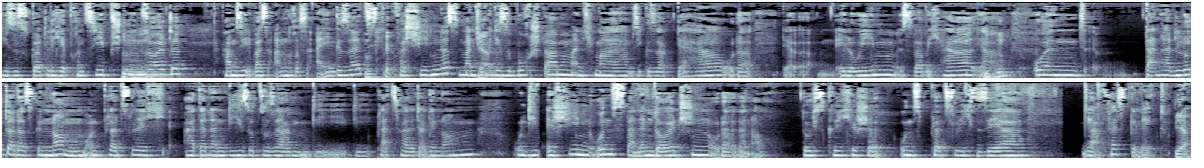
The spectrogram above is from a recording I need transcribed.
dieses göttliche Prinzip stehen mhm. sollte, haben sie etwas anderes eingesetzt, okay. verschiedenes. Manchmal ja. diese Buchstaben, manchmal haben sie gesagt, der Herr oder der Elohim ist, glaube ich, Herr, ja. Mhm. Und dann hat Luther das genommen und plötzlich hat er dann die sozusagen die, die Platzhalter genommen und die erschienen uns dann im Deutschen oder dann auch durchs Griechische uns plötzlich sehr ja, festgelegt. Ja,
